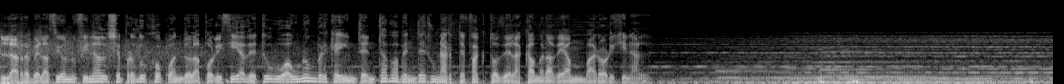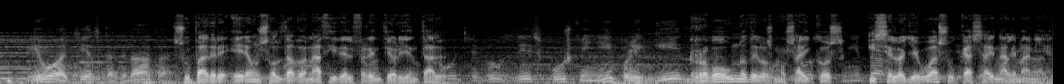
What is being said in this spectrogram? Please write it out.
La revelación final se produjo cuando la policía detuvo a un hombre que intentaba vender un artefacto de la cámara de ámbar original. Su padre era un soldado nazi del Frente Oriental. Robó uno de los mosaicos y se lo llevó a su casa en Alemania.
